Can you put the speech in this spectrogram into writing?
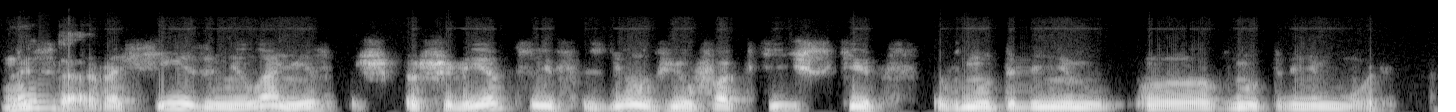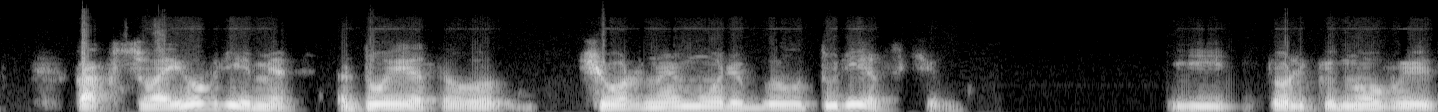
Ну, да. Россия заняла место Швеции, сделав ее фактически внутренним, э, внутренним морем. Как в свое время до этого Черное море было турецким. И только новые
